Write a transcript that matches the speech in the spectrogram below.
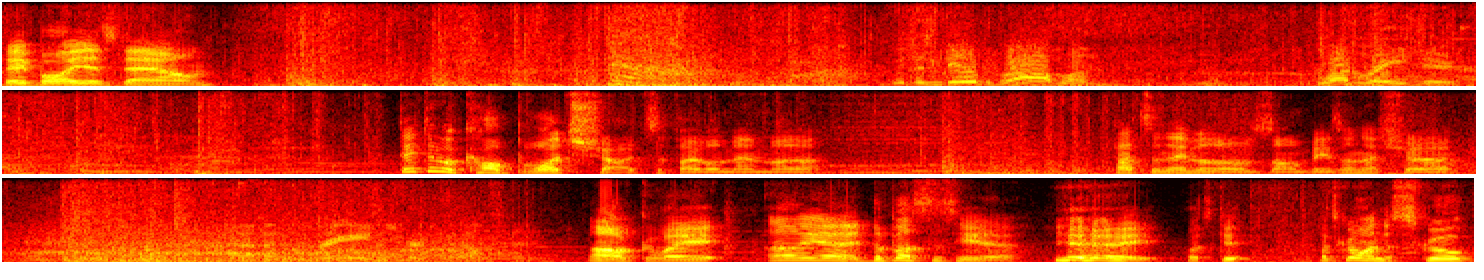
Big boy is down. With a new problem. Blood Ragers. They do were called Bloodshots, if I remember. That's the name of those zombies, I'm not sure. Uh, rage or something. Oh, great. Oh, yeah, the bus is here. Yay! Let's get, let's go on the school.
